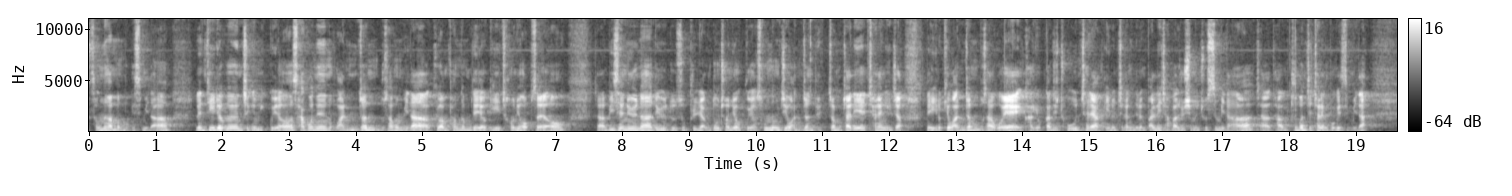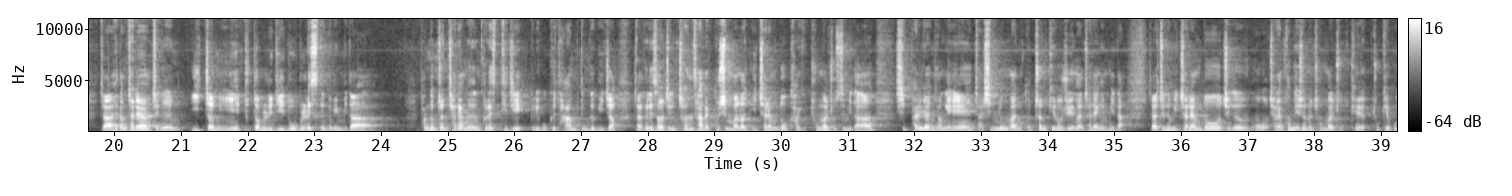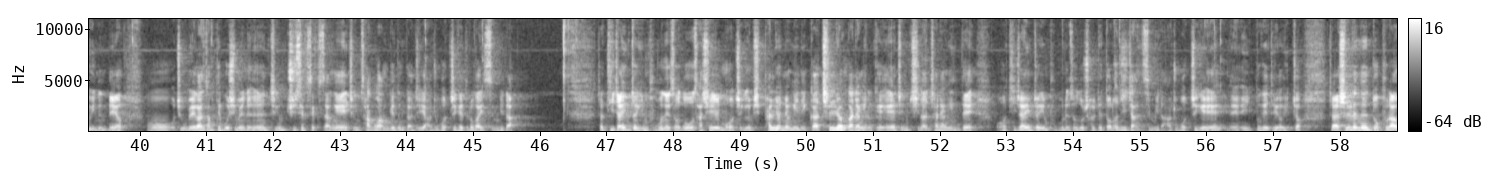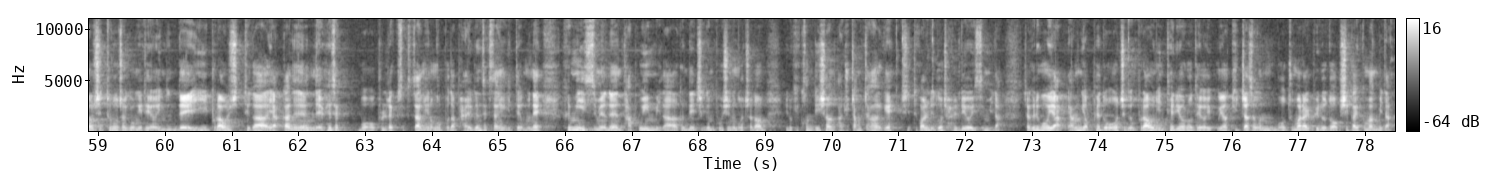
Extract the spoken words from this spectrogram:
성능 한번 보겠습니다. 렌트 이력은 지금 있고요. 사고는 완전 무사고입니다. 교환 판금 내역이 전혀 없어요. 자, 미세누유나 누수 불량도 전혀 없고요. 성능지 완전 100점짜리의 차량이죠. 네, 이렇게 완전 무사고에 가격까지 좋은 차량, 이런 차량들은 빨리 잡아주시면 좋습니다. 자, 다음 두 번째 차량 보겠습니다. 자, 해당 차량 지금 2.2 2WD 노블레스 등급입니다. 방금 전 차량은 프레스티지 그리고 그 다음 등급이죠. 자, 그래서 지금 1,490만 원. 이 차량도 가격 정말 좋습니다. 18년형에 자, 16만 9천 킬로 주행한 차량입니다. 자, 지금 이 차량도 지금 어, 차량 컨디션은 정말 좋게 좋게 보이는데요. 어, 지금 외관 상태 보시면은 지금 쥐색 색상에 지금 사구 안개등까지 아주 멋지게 들어가 있습니다. 자, 디자인적인 부분에서도 사실 뭐 지금 18년형이니까 7년가량 이렇게 지금 지난 차량인데, 어, 디자인적인 부분에서도 절대 떨어지지 않습니다. 아주 멋지게, 네, 이쁘게 되어 있죠. 자, 실내는 또 브라운 시트로 적용이 되어 있는데, 이 브라운 시트가 약간은 네, 회색, 뭐, 블랙 색상 이런 것보다 밝은 색상이기 때문에 흠이 있으면은 다 보입니다. 근데 지금 보시는 것처럼 이렇게 컨디션 아주 짱짱하게 시트 관리도 잘 되어 있습니다. 자, 그리고 양, 양 옆에도 지금 브라운 인테리어로 되어 있고요. 뒷좌석은 뭐 두말할 필요도 없이 깔끔합니다.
